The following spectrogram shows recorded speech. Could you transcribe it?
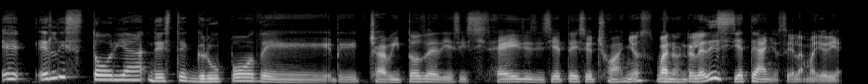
eh, es la historia de este grupo de, de, chavitos de 16, 17, 18 años. Bueno, en realidad 17 años, sí, la mayoría.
